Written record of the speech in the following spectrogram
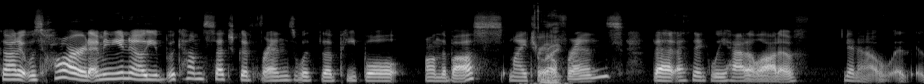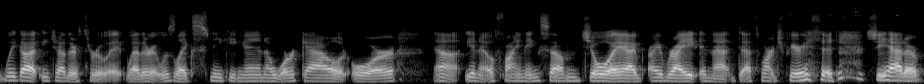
God, it was hard. I mean, you know, you become such good friends with the people on the bus, my trail right. friends, that I think we had a lot of, you know, we got each other through it. Whether it was like sneaking in a workout or uh, you know, finding some joy. I, I, write in that death march period that she had a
